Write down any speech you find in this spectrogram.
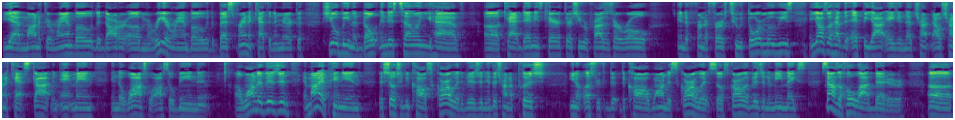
You have Monica Rambeau, the daughter of Maria Rambeau, the best friend of Captain America. She'll be an adult in this telling. You have uh, Kat Dennings' character. She reprises her role in the from the first two Thor movies, and you also have the FBI agent that try, that was trying to catch Scott and Ant Man and the Wasp will also be in it. Uh, WandaVision, in my opinion, the show should be called Scarlet Vision if they're trying to push you know us to, to call Wanda Scarlet. So Scarlet Vision to me makes sounds a whole lot better. Uh,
